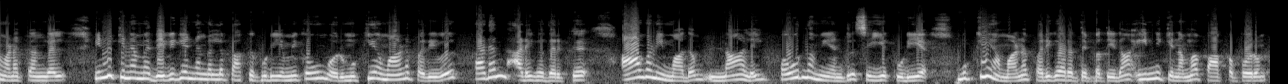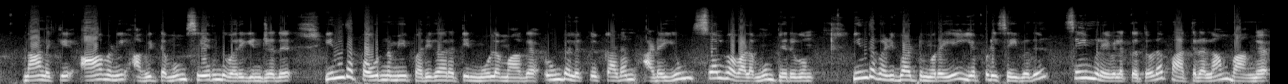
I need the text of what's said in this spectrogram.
வணக்கங்கள். இன்னைக்கு நம்ம தெய்வீக எண்ணங்கள்ல பார்க்கக்கூடிய மிகவும் ஒரு முக்கியமான பதிவு கடன் அடைவதற்கு. ஆவணி மாதம் நாளை பௌர்ணமி அன்று செய்யக்கூடிய முக்கியமான பரிகாரத்தை பத்தி தான் இன்னைக்கு நம்ம பார்க்க போறோம். நாளைக்கு ஆவணி அவிட்டமும் சேர்ந்து வருகின்றது. இந்த பௌர்ணமி பரிகாரத்தின் மூலமாக உங்களுக்கு கடன் அடையும் செல்வ வளமும் பெருகும். இந்த வழிபாட்டு முறையை எப்படி செய்வது? செய்முறை விளக்கத்தோட பார்த்துடலாம். வாங்க.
